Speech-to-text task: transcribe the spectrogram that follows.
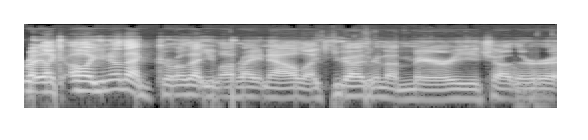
Right, like, oh, you know that girl that you love right now? Like, you guys are gonna marry each other.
